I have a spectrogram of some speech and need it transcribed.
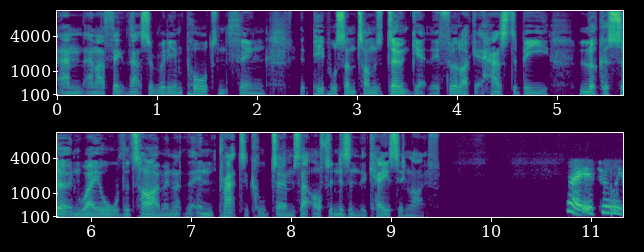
and and I think that's a really important thing that people sometimes don't get. They feel like it has to be look a certain way all the time, and in practical terms, that often isn't the case in life. Right. It's really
